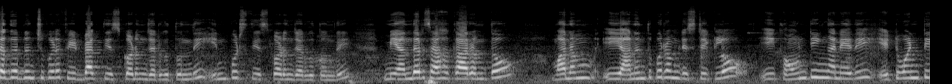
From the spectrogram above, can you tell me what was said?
దగ్గర నుంచి కూడా ఫీడ్బ్యాక్ తీసుకోవడం జరుగుతుంది ఇన్పుట్స్ తీసుకోవడం జరుగుతుంది. మీ అందరి సహకారంతో మనం ఈ అనంతపురం డిస్టిక్లో ఈ కౌంటింగ్ అనేది ఎటువంటి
